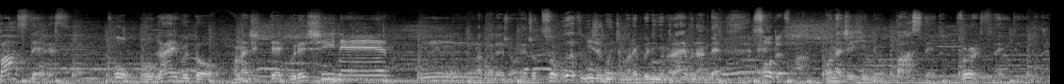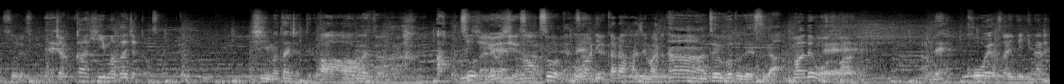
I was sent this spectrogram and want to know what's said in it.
バースデーです。おライブと同じって嬉しいね。うん。どなたでしょうね。ちょっとそう9月25日もねブリングのライブなんでそうですな同じ日にもバースデーとバースデーということで。そうですね。若干日またいちゃってますけどね。日またいちゃってるああそうだね。24時ですか。らそうだね。終わりから始まるああということですが。まあでも、えー。まあね。高野菜的なね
